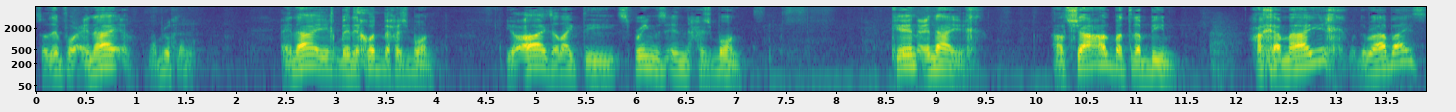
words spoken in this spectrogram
So therefore, עינייך, מברוק אני. עינייך ברחות בחשבון. Your eyes are like the springs in חשבון. כן עינייך, על שעל בת רבים. חכמייך, the rabbis,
